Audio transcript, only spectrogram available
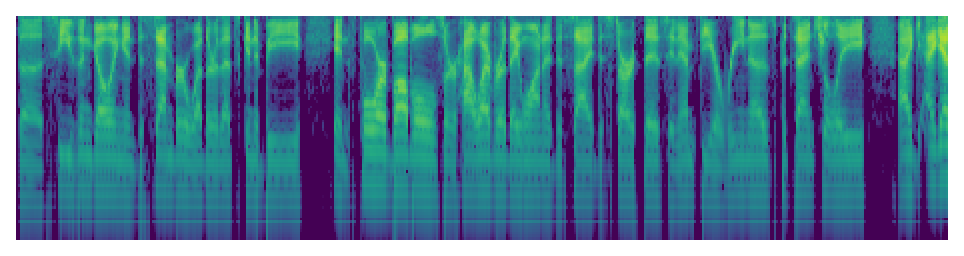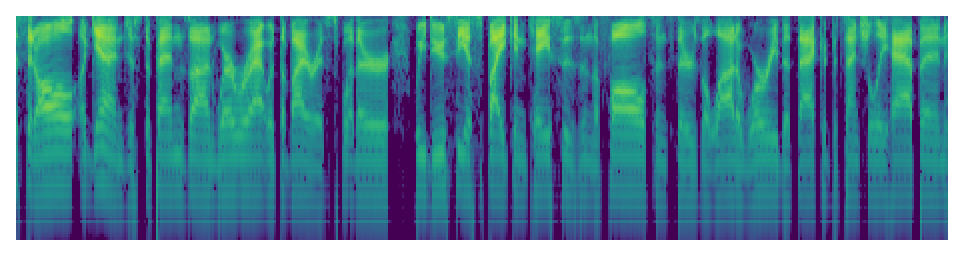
the season going in December, whether that's going to be in four bubbles or however they want to decide to start this in empty arenas potentially. I, I guess it all again just depends on where we're at with the virus, whether we do see a spike in cases in the fall since there's a lot of worry that that could potentially happen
